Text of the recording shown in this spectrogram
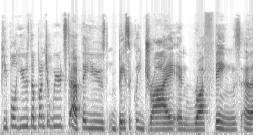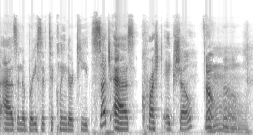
people used a bunch of weird stuff. They used basically dry and rough things uh, as an abrasive to clean their teeth, such as crushed eggshell. Oh, For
